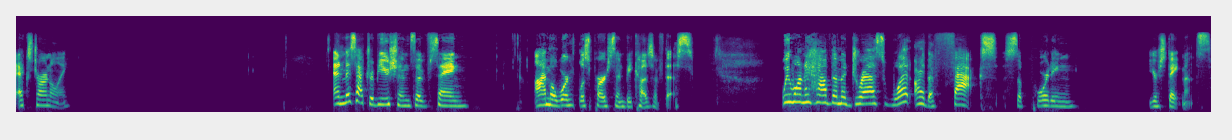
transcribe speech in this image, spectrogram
externally. And misattributions of saying i'm a worthless person because of this we want to have them address what are the facts supporting your statements.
